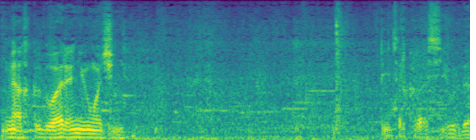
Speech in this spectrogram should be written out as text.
мягко говоря, не очень. Питер красивый, да.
